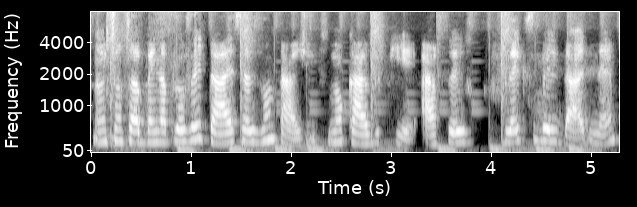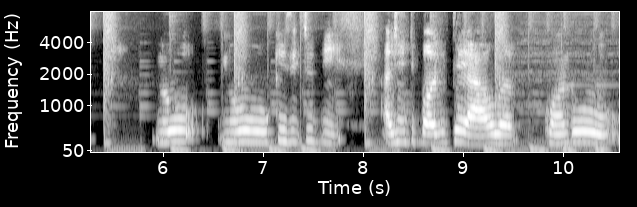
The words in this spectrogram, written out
não estão sabendo aproveitar essas vantagens. No caso que a flexibilidade, né, no, no quesito de a gente pode ter aula quando,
